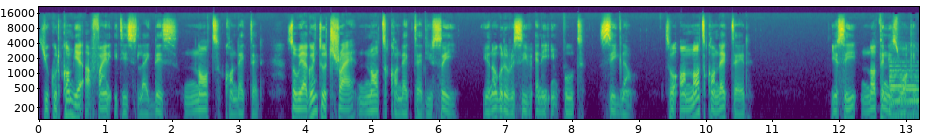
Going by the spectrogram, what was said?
you could come here and find it is like this, not connected. So we are going to try not connected. You see, you're not going to receive any input signal. So on not connected, you see nothing is working.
